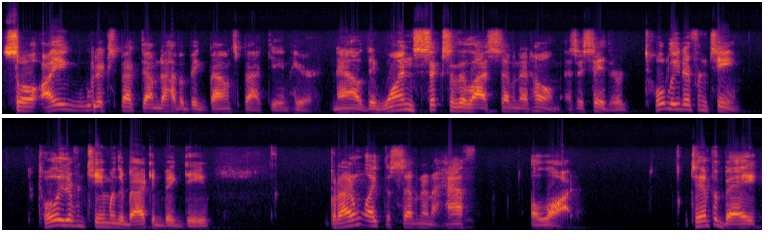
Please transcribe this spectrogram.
So I would expect them to have a big bounce back game here. Now they won six of their last seven at home. As I say, they're a totally different team. Totally different team when they're back in Big D. But I don't like the seven and a half a lot. Tampa Bay,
